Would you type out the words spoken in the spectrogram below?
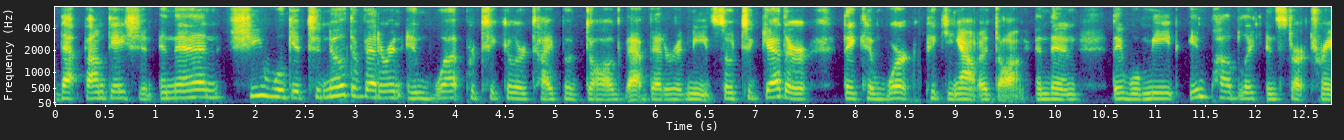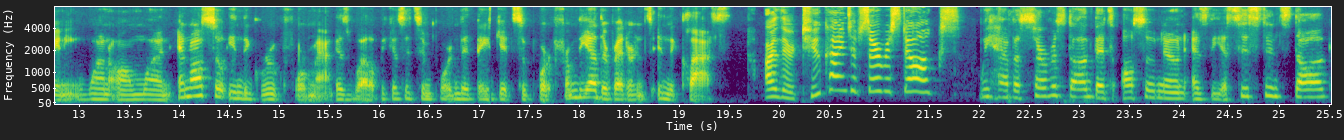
that foundation, and then she will get to know the veteran and what particular type of dog that veteran needs. So together they can work picking out a dog and then they will meet in public and start training one on one and also in the group format as well because it's important that they get support from the other veterans in the class. Are there two kinds of service dogs? We have a service dog that's also known as the assistance dog,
